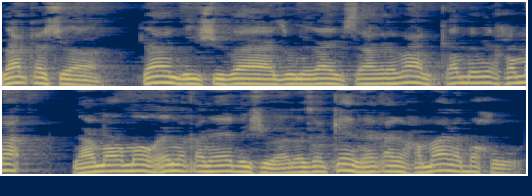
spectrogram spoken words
לא קשה, כאן בישיבה אז הוא נראה עם שיער לבן, כאן במלחמה. ואמר מור, אין לך נאה בישיבה אלא זקן, אין לך מלחמה אלא בחור.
